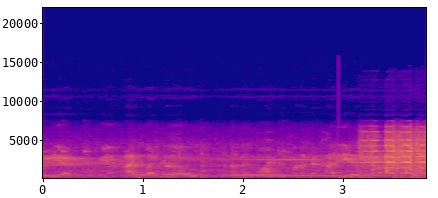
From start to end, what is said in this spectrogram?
விளையாட்டு போங்க அது வந்து அந்த பாட்டு கூட இந்த கரியர்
